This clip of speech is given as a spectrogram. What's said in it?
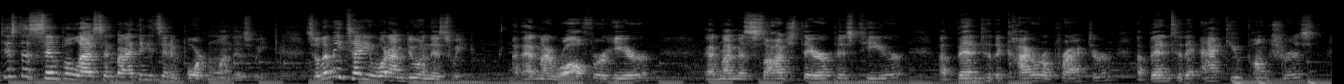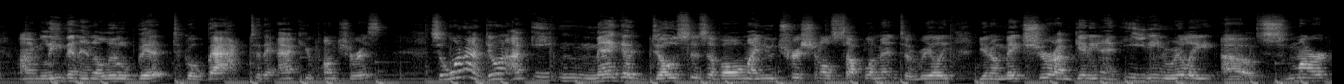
just a simple lesson, but I think it's an important one this week. So let me tell you what I'm doing this week. I've had my Rolfer here, I've had my massage therapist here. I've been to the chiropractor. I've been to the acupuncturist. I'm leaving in a little bit to go back to the acupuncturist. So what I'm doing, I'm eating mega doses of all my nutritional supplement to really, you know, make sure I'm getting and eating really uh, smart,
